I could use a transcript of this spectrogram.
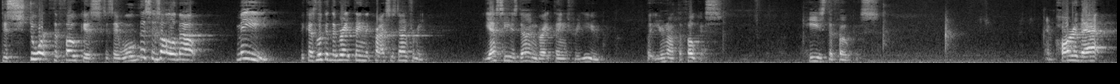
distort the focus to say, well, this is all about me, because look at the great thing that Christ has done for me. Yes, He has done great things for you, but you're not the focus. He's the focus. And part of that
